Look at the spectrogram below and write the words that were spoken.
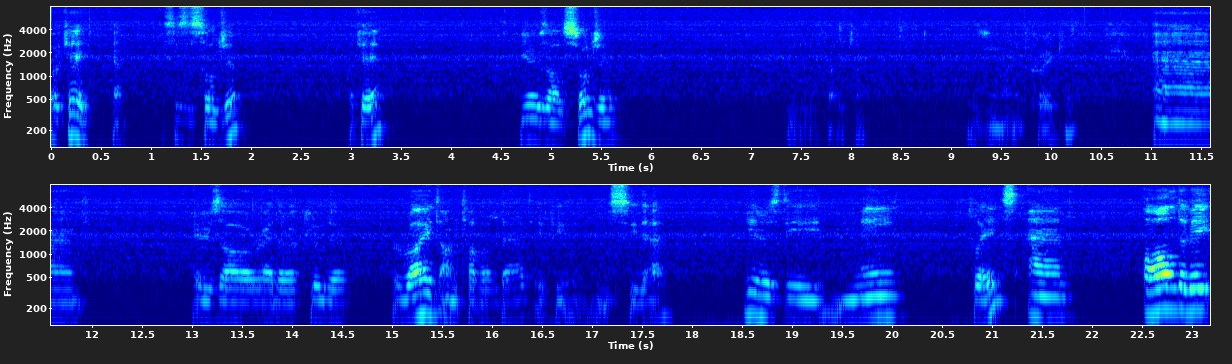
Okay yeah this is the soldier. Okay here's our soldier. If I can zoom on it correctly and here's our radar occluder right on top of that if you, you see that here is the main place. And all the way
